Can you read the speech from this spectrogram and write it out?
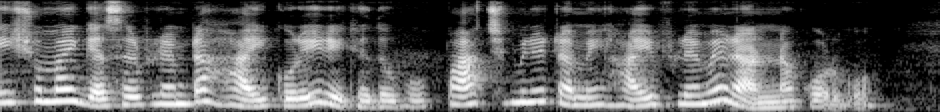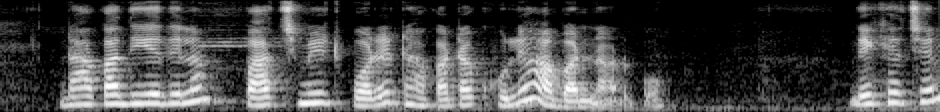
এই সময় গ্যাসের ফ্লেমটা হাই করেই রেখে দেবো। পাঁচ মিনিট আমি হাই ফ্লেমে রান্না করব। ঢাকা দিয়ে দিলাম, পাঁচ মিনিট পরে ঢাকাটা খুলে আবার নাড়ব। দেখেছেন?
